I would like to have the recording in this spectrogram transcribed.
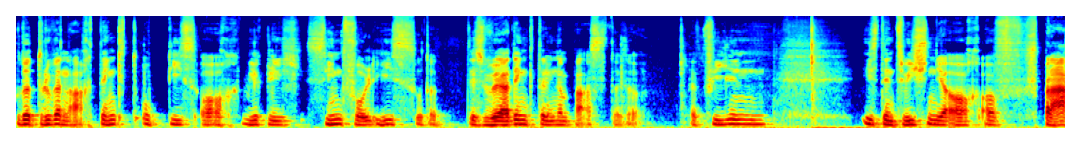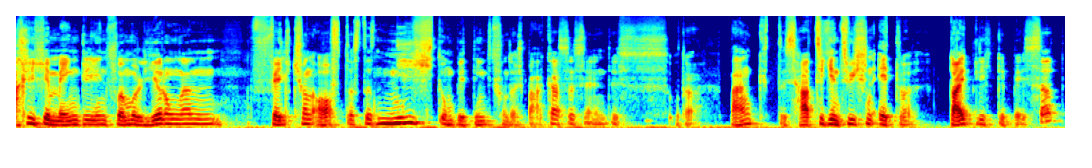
oder darüber nachdenkt, ob dies auch wirklich sinnvoll ist oder das Wording drinnen passt. Also bei vielen ist inzwischen ja auch auf sprachliche Mängel in Formulierungen fällt schon auf, dass das nicht unbedingt von der Sparkasse sein das, oder Bank. Das hat sich inzwischen etwa deutlich gebessert.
